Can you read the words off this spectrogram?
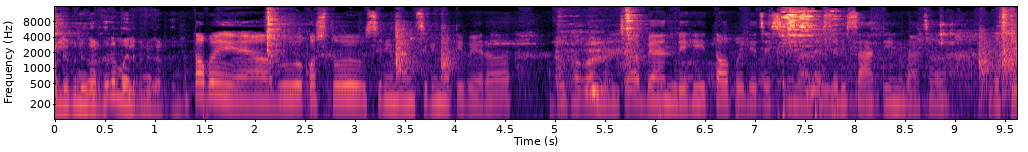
उसले पनि गर्दैन मैले पनि गर्दैन। तपाईँहरू कस्तो श्रीमान श्रीमती भएर दुःख गर्नुहुन्छ। बिहानदेखि तपाईँले चाहिँ श्रीमानलाई यसरी साथ दिनुभएको छ। जस्तै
